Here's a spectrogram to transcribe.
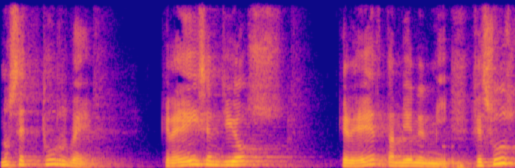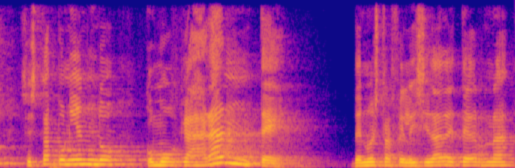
no se turbe. Creéis en Dios, creed también en mí. Jesús se está poniendo como garante de nuestra felicidad eterna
